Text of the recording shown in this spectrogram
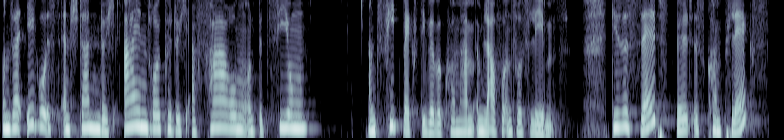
Unser Ego ist entstanden durch Eindrücke, durch Erfahrungen und Beziehungen und Feedbacks, die wir bekommen haben im Laufe unseres Lebens. Dieses Selbstbild ist komplex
